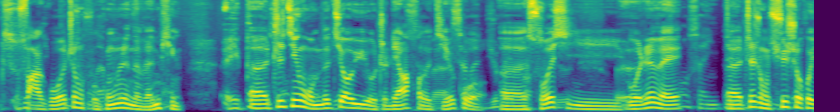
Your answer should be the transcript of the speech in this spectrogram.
法国政府公认的文凭。呃，至今我们的教育有着良好的结果，呃，所以我认为，呃，这种趋势会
